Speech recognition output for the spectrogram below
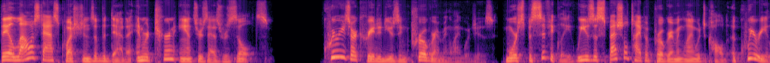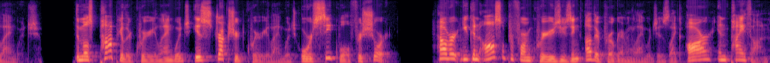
They allow us to ask questions of the data and return answers as results. Queries are created using programming languages. More specifically, we use a special type of programming language called a query language. The most popular query language is Structured Query Language, or SQL for short. However, you can also perform queries using other programming languages like R and Python.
